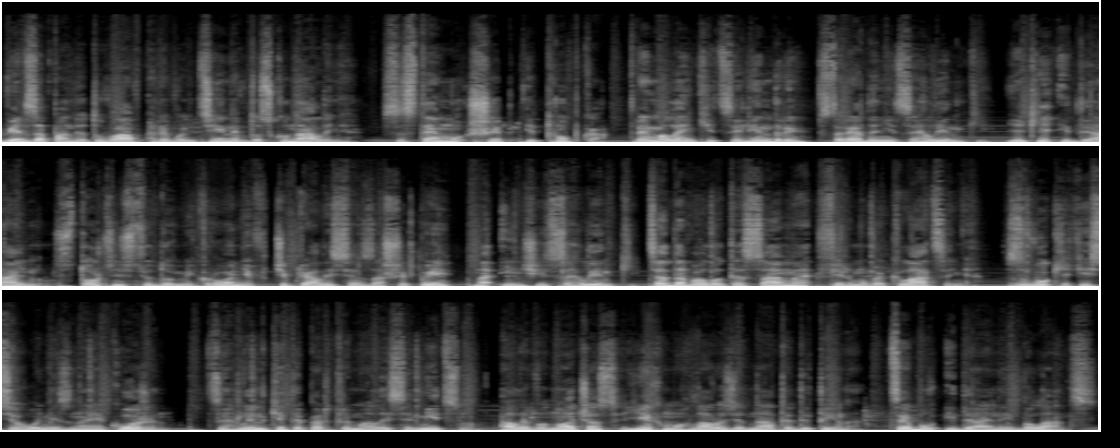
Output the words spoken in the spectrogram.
Він запам'ятував революційне вдосконалення, систему шип і трубка, три маленькі циліндри всередині цеглинки, які ідеально з точністю до мікронів чіплялися за шипи на інші цеглинки. Це давало те саме фірмове клацання, звук, який сьогодні знає кожен. Цеглинки тепер трималися міцно, але водночас їх могла роз'єднати дитина. Це був ідеальний баланс.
